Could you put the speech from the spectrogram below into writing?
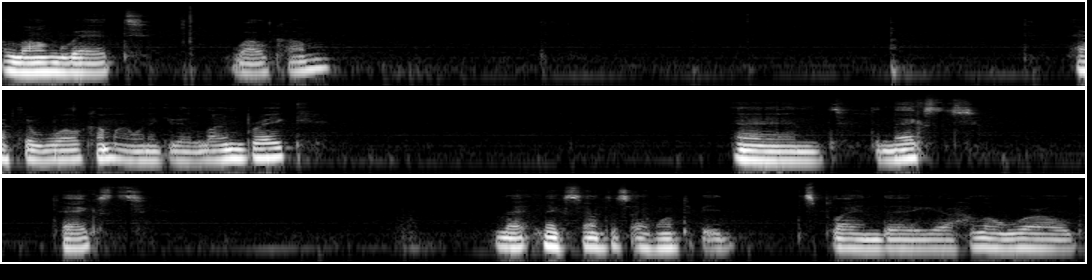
along with welcome. After welcome, I want to give it a line break. And the next text, next sentence, I want to be displaying the uh, hello world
